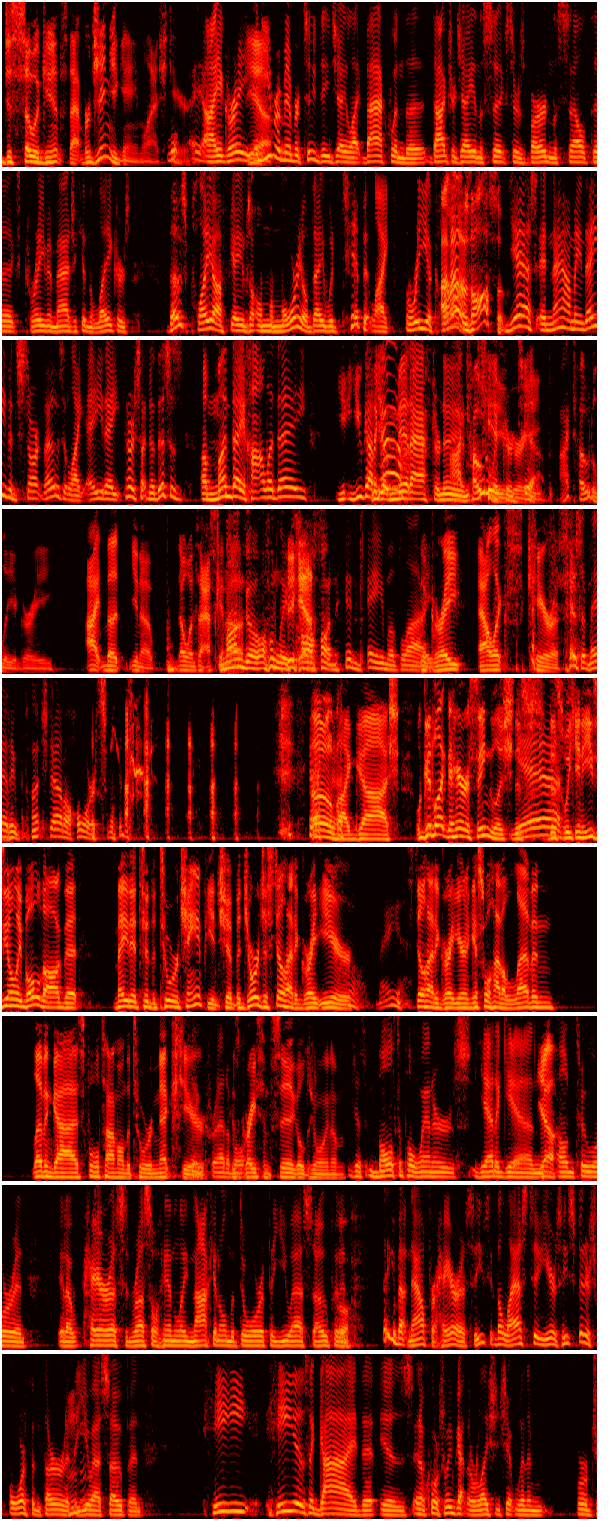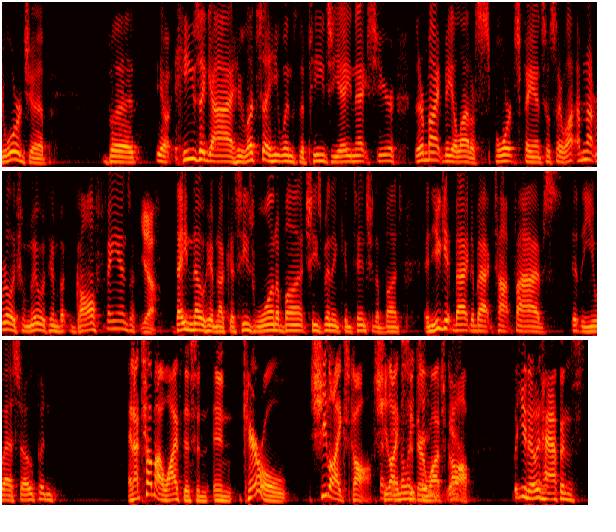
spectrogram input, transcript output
just so against that Virginia game last year. I agree. Yeah. And you remember too, DJ, like back when the Dr. J and the Sixers, Bird and the Celtics, Kareem and Magic and the Lakers, those playoff games on Memorial Day would tip at like three o'clock. I know it was awesome. Yes, and now I mean they even start those at like eight, eight thirty. So, no, this is a Monday holiday. You, you got to Yeah. go mid afternoon. I totally agree. I totally agree. I but you know, no one's asking us. Mongo only Yes. pawn in Game of Life. The great Alex Karras. There's a man who punched out a horse one time. oh my gosh. Well, good luck to Harris English this Yes. this weekend. He's the only Bulldog that made it to the Tour Championship, but Georgia still had a great year. Oh man. Still had a great year. I guess we'll have 11, 11 guys full time on the tour next year. incredible. Because Grayson Sigg will join them. just multiple winners yet again Yeah. on tour, and you know Harris and Russell Henley knocking on the door at the U.S. Open. Oh. think about now for Harris, he's the last two years he's finished fourth and third at Mm-hmm. the U.S. Open. He he is a guy that is, and of course we've got the relationship with him for Georgia, but you know he's a guy who let's say he wins the PGA next year. There might be a lot of sports fans who'll say, "Well, I'm not really familiar with him," but golf fans, Yeah. they know him now because he's won a bunch. He's been in contention a bunch. And you get back to back top fives at the U.S. Open. And I tell my wife this, and, and Carol, she likes golf. She Uh, likes to sit there and too, watch yeah. golf. But, you know, it happens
